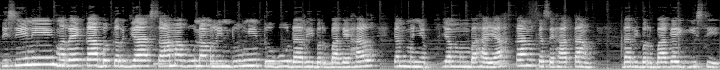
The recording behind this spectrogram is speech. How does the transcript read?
di sini mereka bekerja sama guna melindungi tubuh dari berbagai hal yang, yang membahayakan kesehatan dari berbagai gizi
